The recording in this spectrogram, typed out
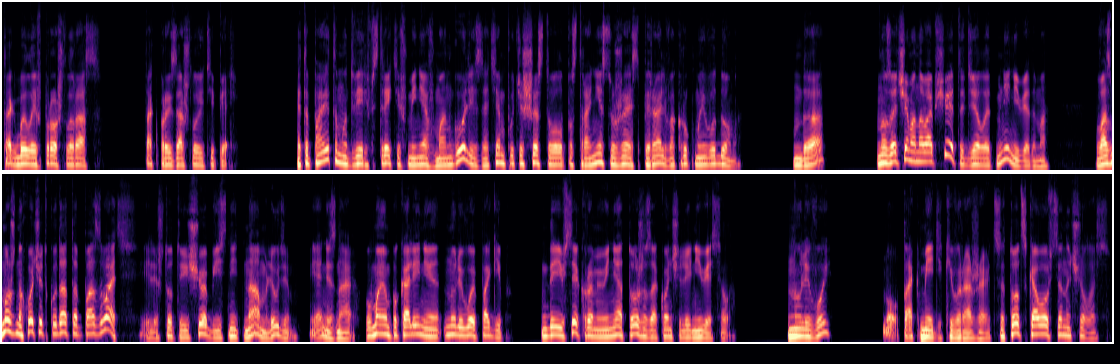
Так было и в прошлый раз. Так произошло и теперь. Это поэтому дверь, встретив меня в Монголии, затем путешествовала по стране, сужая спираль вокруг моего дома. Да. Но зачем она вообще это делает, мне неведомо. Возможно, хочет куда-то позвать или что-то еще объяснить нам, людям. Я не знаю. В моем поколении нулевой погиб. Да и все, кроме меня, тоже закончили невесело. Нулевой? Ну, так медики выражаются. Тот, с кого все началось.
